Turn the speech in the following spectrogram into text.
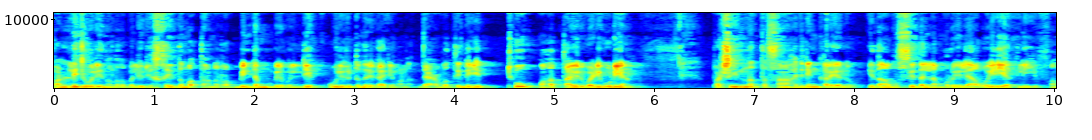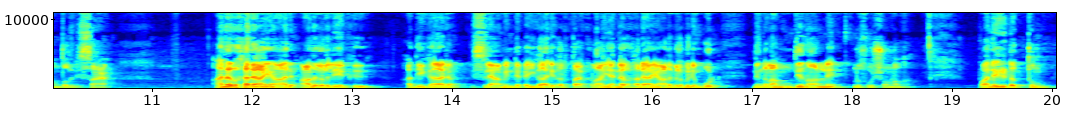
പള്ളി ജോലി എന്നുള്ളത് വലിയൊരു ഹൈദമത്താണ് റബ്ബിന്റെ മുമ്പിൽ വലിയ കൂലി കിട്ടുന്ന ഒരു കാര്യമാണ്. ദൈവത്തിന്റെ ഏറ്റവും മഹത്തായ ഒരു വഴി കൂടിയാണ്. പക്ഷേ ഇന്നത്തെ സാഹചര്യം കറിയല്ലോ ഇതാ ഉസിദല്ല മുറിയില വൈരി അഖ്ലി ഫന്തലിസ അനർഹരായ ആളുകളിലേക്ക് അധികാരം ഇസ്ലാമിന്റെ കൈകാര്യകർത്താക്കളായ അനർഹരായ ആളുകൾ വരുമ്പോൾ നിങ്ങൾ അന്ത്യനാളിനെ നിങ്ങൾ സൂക്ഷിക്കണമെന്ന് പലയിടത്തും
